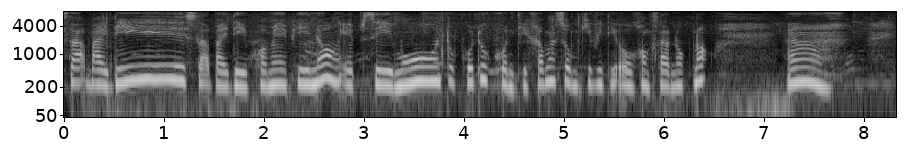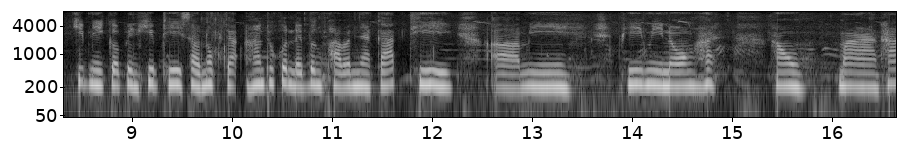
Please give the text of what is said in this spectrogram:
สบายดีสบายดีพ่อแม่พี่น้อง FC โมทุกผู้ทุกคนที่เข้ามาชมคลิปวิดีโอของสาวนกเนาะอ่าคลิปนี้ก็เป็นคลิปที่สาวนกจะให้ทุกคนได้เบิ่งภาพบรรยากาศที่อ่ามีพี่มีน้องให้เฮามาท้า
